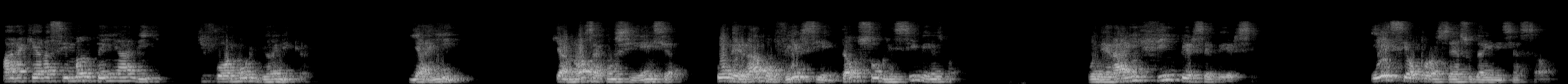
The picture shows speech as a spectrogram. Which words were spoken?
para que ela se mantenha ali, de forma orgânica. E aí que a nossa consciência poderá mover-se então sobre si mesma. Poderá enfim perceber-se. Esse é o processo da iniciação.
